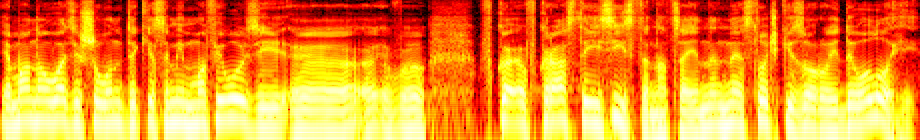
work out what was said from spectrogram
я мав на увазі, що вони такі самі мафіозі е, е, вкрасти і сісти на це, не з точки зору ідеології.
